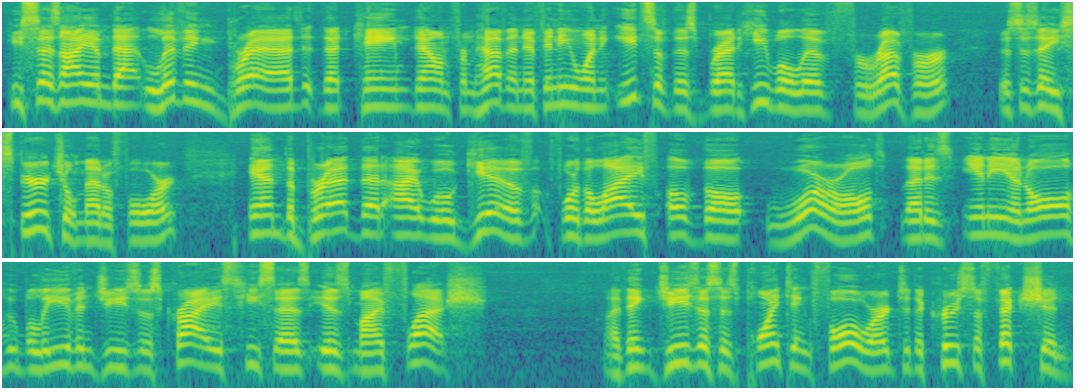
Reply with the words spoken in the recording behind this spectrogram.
he says, I am that living bread that came down from heaven. If anyone eats of this bread, he will live forever. This is a spiritual metaphor. And the bread that I will give for the life of the world, that is, any and all who believe in Jesus Christ, he says, is my flesh. I think Jesus is pointing forward to the crucifixion.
